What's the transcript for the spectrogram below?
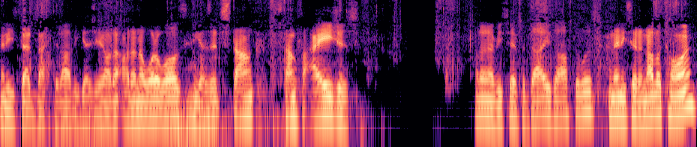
And his dad backed it up. He goes, yeah, I don't, I don't know what it was. He goes, it stunk, stunk for ages. I don't know if he said for days afterwards. And then he said another time,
